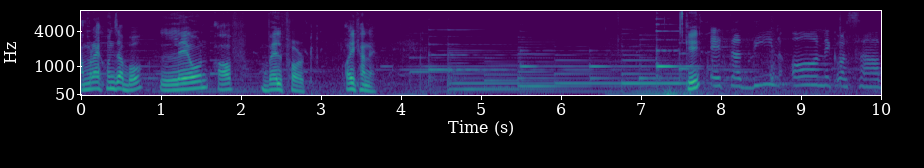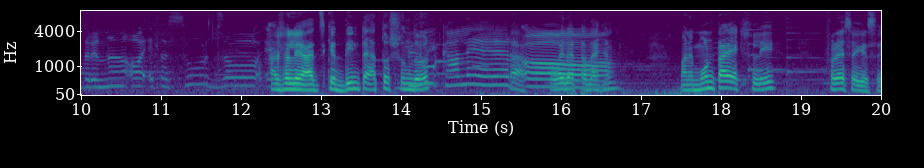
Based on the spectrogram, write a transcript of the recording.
আমরা এখন যাব লেওন অফ বেলফোর্ট ওইখানে। কি? আসলে আজকের দিনটা এত সুন্দর। ওয়েদারটা দেখেন। মানে মনটাই অ্যাকচুয়ালি ফ্রেশ হয়ে গেছে।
